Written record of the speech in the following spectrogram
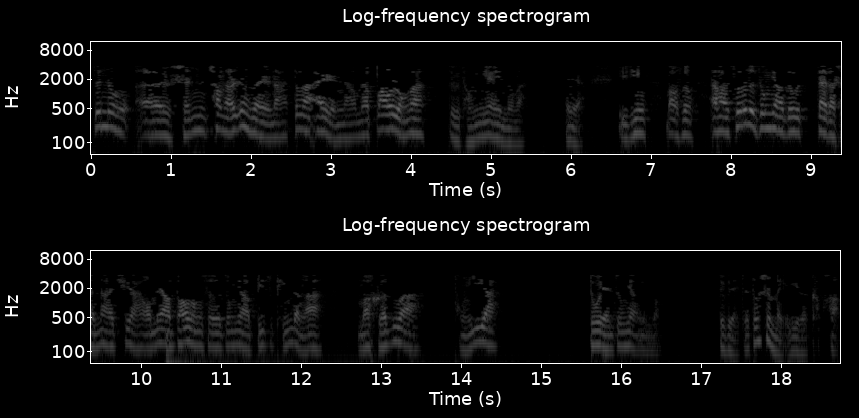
尊重呃，神创造任何人呐，都要爱人呐，我们要包容啊，这个同性恋运动啊，对不对？已经冒出啊，所有的宗教都带到神那里去啊，我们要包容所有宗教，彼此平等啊，我们合作啊，统一啊，多元宗教运动，对不对？这都是美丽的口号。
